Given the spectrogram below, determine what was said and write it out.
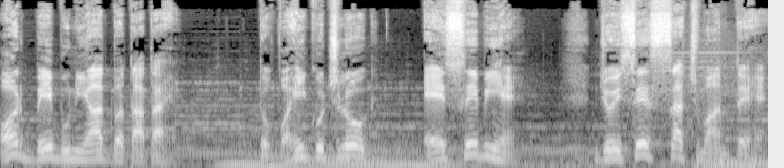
और बेबुनियाद बताता है। तो वहीं कुछ लोग ऐसे भी हैं जो इसे सच मानते हैं।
